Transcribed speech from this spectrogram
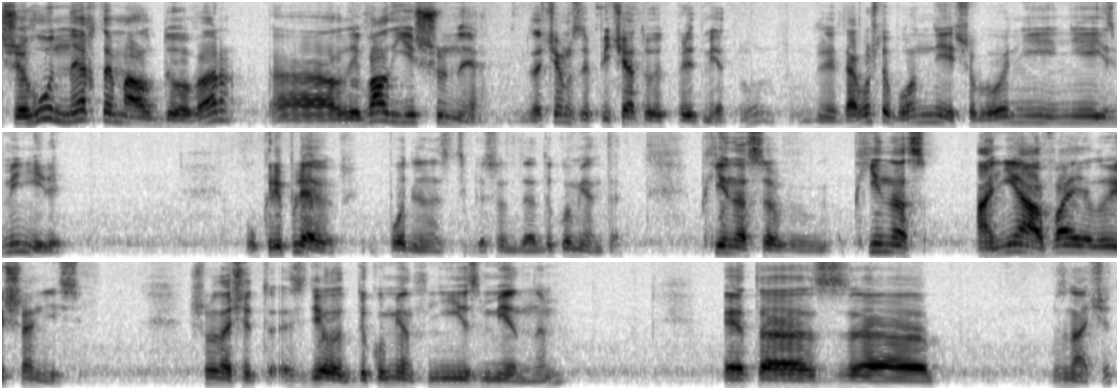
Шигу нехта малдовар э, ливал ешуне. Зачем запечатывают предмет? Ну, для того, чтобы, он не, чтобы его не, не изменили. укрепляют подлинность документа. Пхинас, пхинас они авайлу и шаниси. Что значит сделать документ неизменным? Это значит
